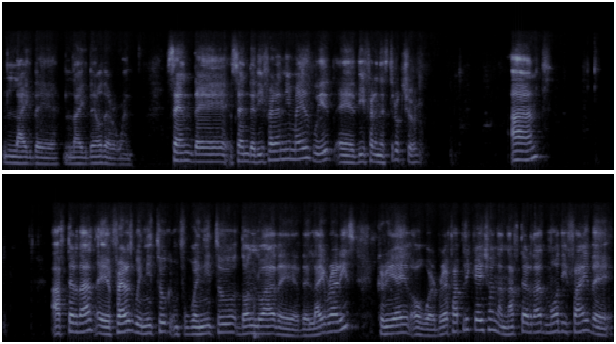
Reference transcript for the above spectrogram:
like the like the other one. Send the send the different emails with a different structure. And after that, uh, first we need to we need to download the, the libraries, create our Bref application, and after that modify the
